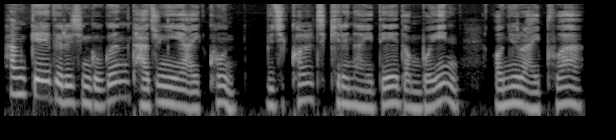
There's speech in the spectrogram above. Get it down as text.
함께 들으신 곡은 다중이의 아이콘 뮤지컬 지킬앤하이드의 넘버인 A New Life와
